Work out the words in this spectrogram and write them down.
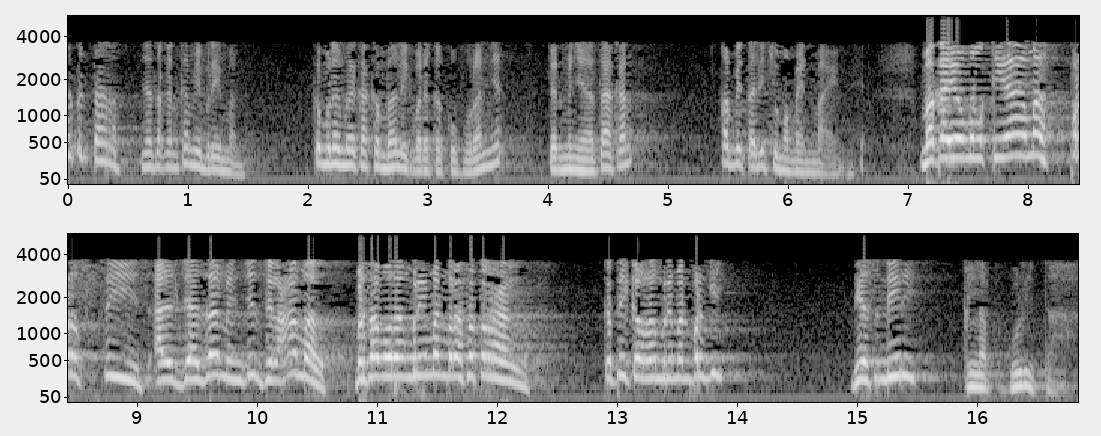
sebentar menyatakan kami beriman. Kemudian mereka kembali kepada kekufurannya dan menyatakan kami tadi cuma main-main. Maka yaumul qiyamah persis al jaza min jinsil amal. Bersama orang beriman merasa terang. Ketika orang beriman pergi, dia sendiri gelap gulita.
